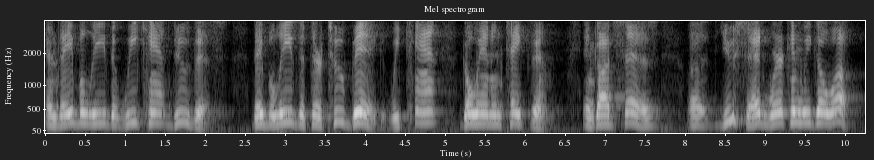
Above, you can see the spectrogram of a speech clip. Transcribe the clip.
and they believed that we can't do this. They believe that they're too big. We can't go in and take them. And God says, uh, You said, Where can we go up?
